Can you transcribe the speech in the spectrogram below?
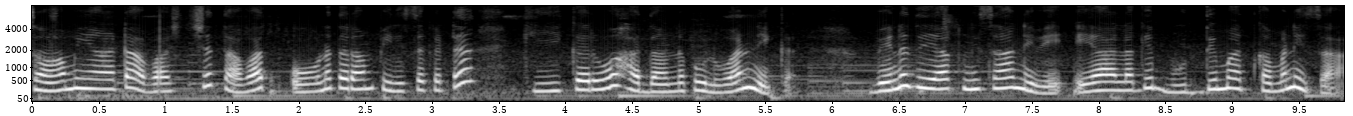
ස්වාමියාට අවශ්‍ය තවත් ඕන තරම් පිරිසකට කීකරුව හදන්න පුළුවන් එක. වෙන දෙයක් නිසා නෙවේ එයාලගේ බුද්ධිමත්කම නිසා.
